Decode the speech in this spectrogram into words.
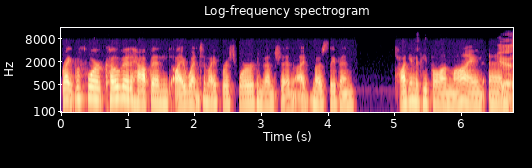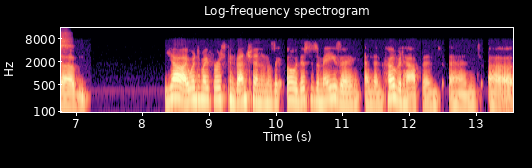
right before COVID happened, I went to my first horror convention. I'd mostly been talking to people online, and Yes. um, yeah, I went to my first convention and I was like, "Oh, this is amazing." And then COVID happened, and uh,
